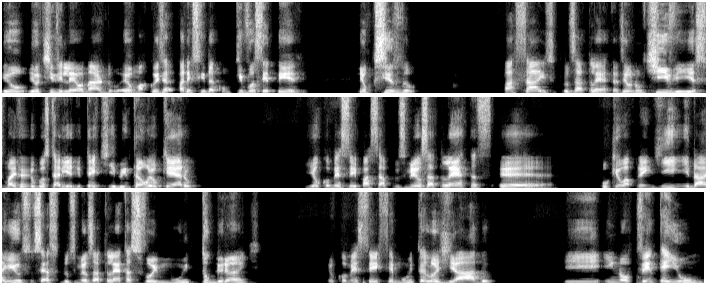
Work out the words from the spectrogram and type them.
eu, eu tive, Leonardo, é uma coisa parecida com o que você teve. Eu preciso passar isso para os atletas. Eu não tive isso, mas eu gostaria de ter tido. Então eu quero. E eu comecei a passar para os meus atletas é, o que eu aprendi, e daí o sucesso dos meus atletas foi muito grande. Eu comecei a ser muito elogiado, e em 91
